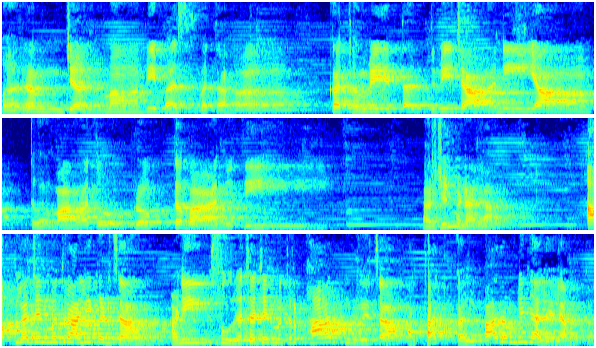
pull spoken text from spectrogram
परं जन्म विभस्वत। कथमेतद्विजानीया त्वमादो प्रोक्तवानिती। अर्जुन म्हणाला आपला जन्म तर अलीकडचा आणि सूर्याचा जन्म तर फार पूर्वीचा अर्थात कल्पारंभी झालेला होता.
